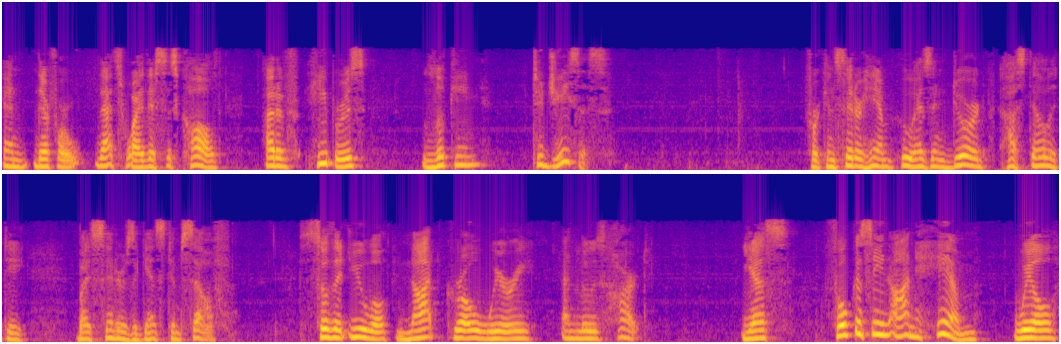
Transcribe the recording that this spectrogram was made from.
And therefore, that's why this is called, out of Hebrews, looking to Jesus. For consider him who has endured hostility by sinners against himself, so that you will not grow weary and lose heart. Yes, focusing on him will,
